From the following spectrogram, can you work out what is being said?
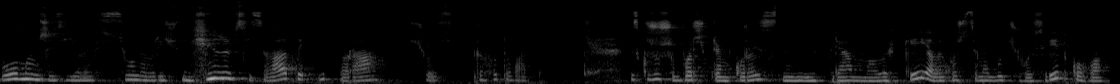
бо ми вже з'їли всю новорічну їжу, всі салати, і пора щось приготувати. Не скажу, що борщ прям корисний і прям легкий, але хочеться, мабуть, чогось рідкого.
